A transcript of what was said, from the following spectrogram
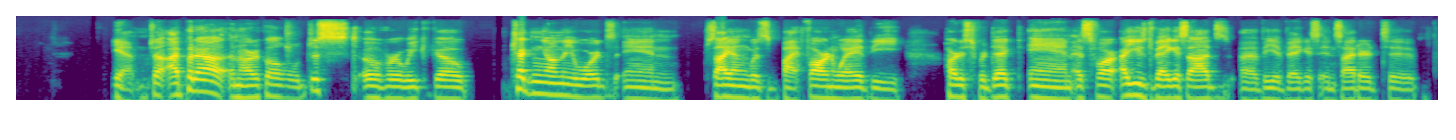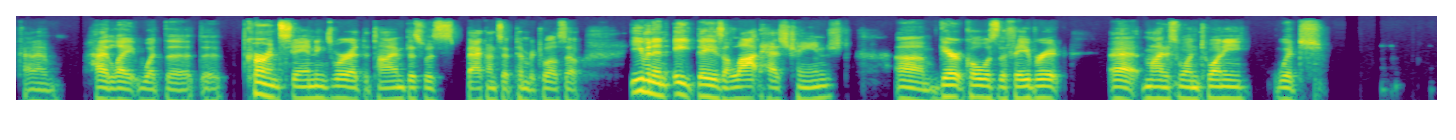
Yeah. So I put out an article just over a week ago checking on the awards, and Cy Young was by far and away the hardest to predict. And as far I used Vegas odds uh, via Vegas Insider to kind of highlight what the the current standings were at the time. This was back on September 12th. So even in eight days, a lot has changed. Um, Gerrit Cole was the favorite at minus 120, which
